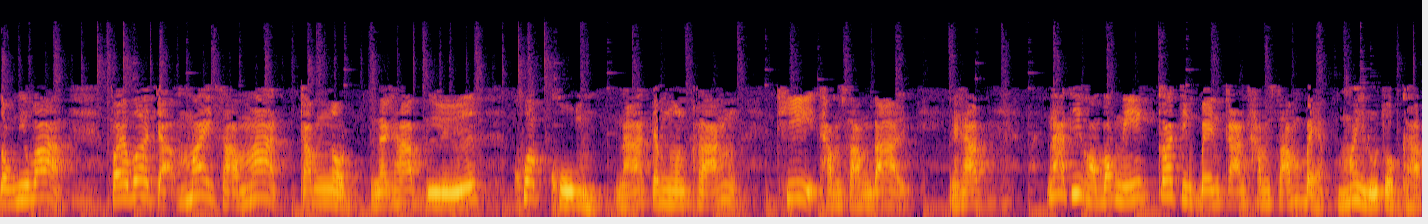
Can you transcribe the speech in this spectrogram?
ตรงที่ว่า forever จะไม่สามารถกำหนดนะครับ หรือควบคุมนะจำนวนครั้งที่ทำซ้ำได้นะครับ หน้าที่ของบล็อกนี้ก็จึงเป็นการทำซ้ำแบบไม่รู้จบครับ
